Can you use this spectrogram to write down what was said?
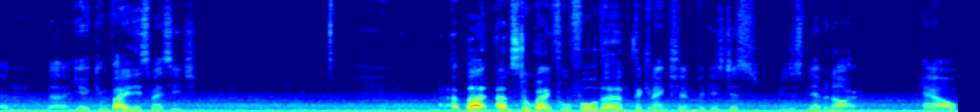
and uh, you know, convey this message. Uh, but I'm still grateful for the, the connection because just you just never know how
